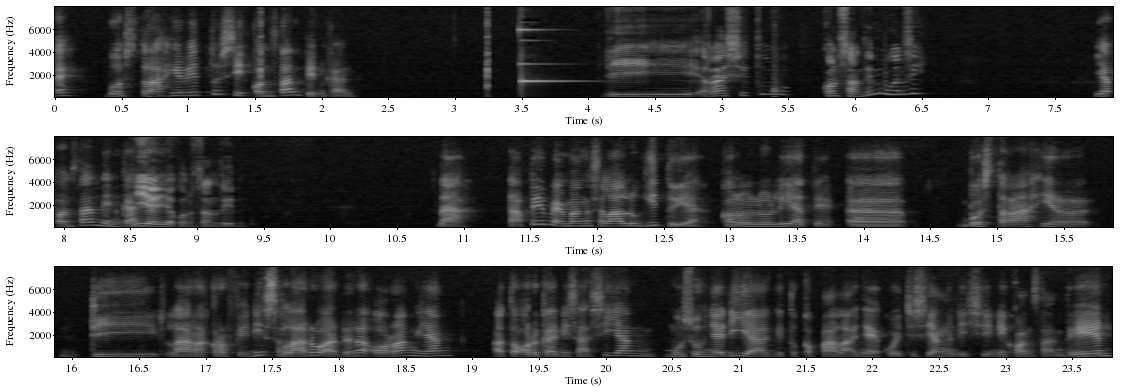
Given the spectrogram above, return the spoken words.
Eh, bos terakhir itu si Konstantin kan? Di Rise itu Konstantin bukan sih? Ya Konstantin kan? Iya iya Konstantin. Nah, tapi memang selalu gitu ya. Kalau lu lihat ya, eh, bos terakhir di Lara Croft ini selalu adalah orang yang atau organisasi yang musuhnya dia gitu kepalanya, which is yang di sini Konstantin,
